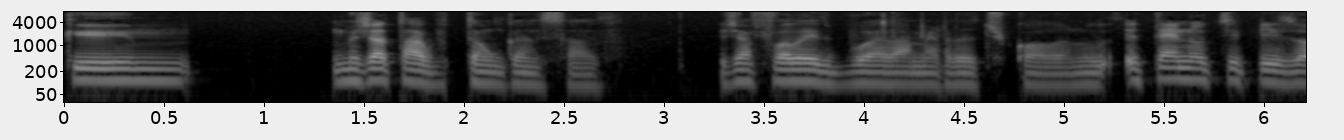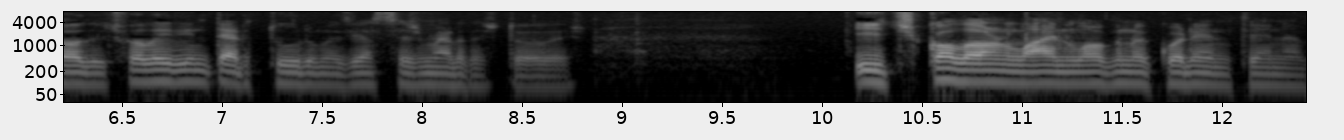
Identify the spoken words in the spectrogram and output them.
que. Mas já está tão cansado já falei de boa da merda de escola, no, até noutros episódios, falei de interturmas e essas merdas todas. E de escola online logo na quarentena.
